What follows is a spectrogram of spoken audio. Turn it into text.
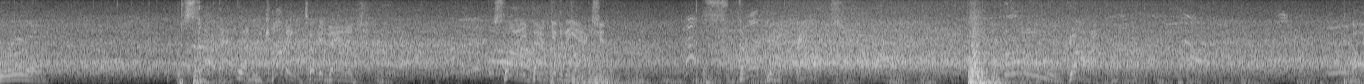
Brutal. Saw coming. Took advantage. Sliding back into the action. Stomping. Ouch. Oh, God. Oh,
